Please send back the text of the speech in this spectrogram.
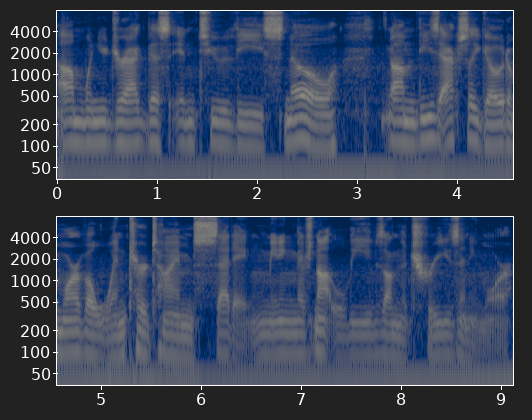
um, when you drag this into the snow um, these actually go to more of a winter time setting meaning there's not leaves on the trees anymore.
